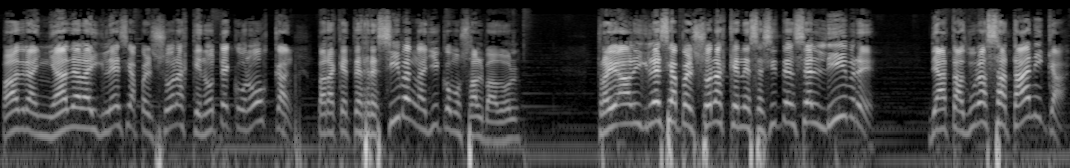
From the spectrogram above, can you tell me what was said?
Padre, añade a la iglesia personas que no te conozcan para que te reciban allí como Salvador. Trae a la iglesia personas que necesiten ser libres de ataduras satánicas.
